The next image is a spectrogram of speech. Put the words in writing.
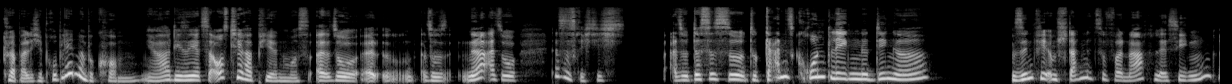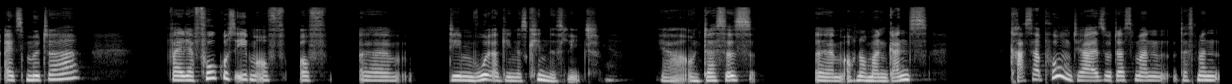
körperliche Probleme bekommen, ja, die sie jetzt austherapieren muss. Also, äh, also, ne, also das ist richtig, also das ist so, so ganz grundlegende Dinge sind wir imstande zu vernachlässigen als Mütter, weil der Fokus eben auf auf äh, dem Wohlergehen des Kindes liegt. Ja. Ja, und das ist ähm, auch nochmal ein ganz krasser Punkt, ja, also dass man, dass man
